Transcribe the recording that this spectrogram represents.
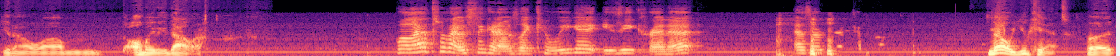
you know um, Almighty Dollar. Well, that's what I was thinking. I was like, can we get easy credit as a? No, you can't, but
